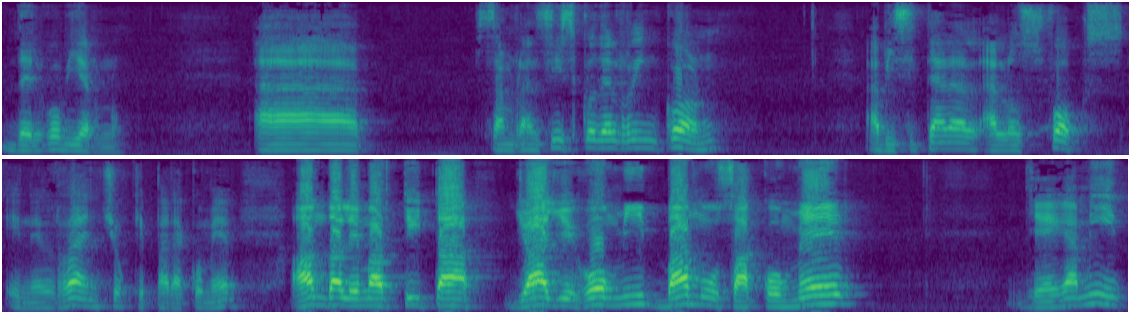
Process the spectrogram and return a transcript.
del gobierno a San Francisco del Rincón a visitar a, los Fox en el rancho que para comer, ándale Martita, ya llegó Mid, vamos a comer. Llega Mid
